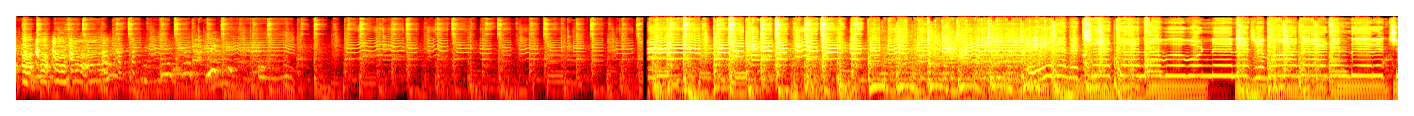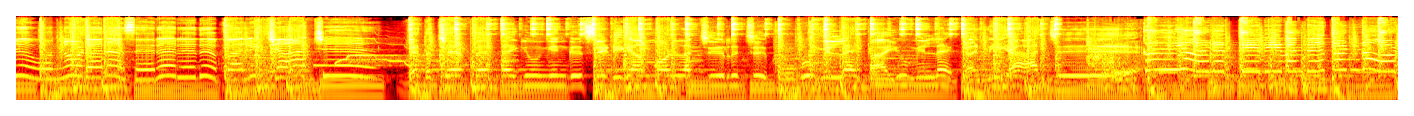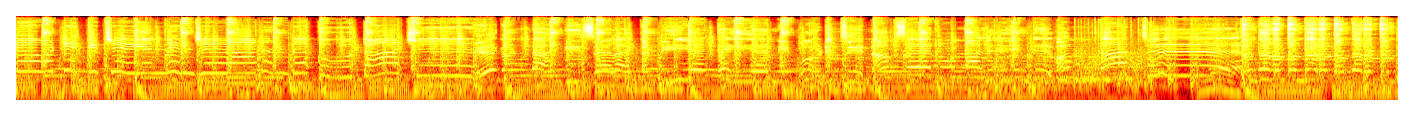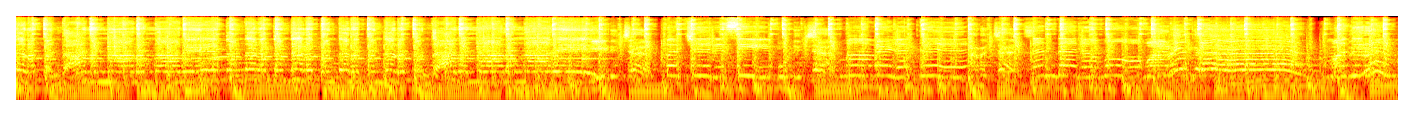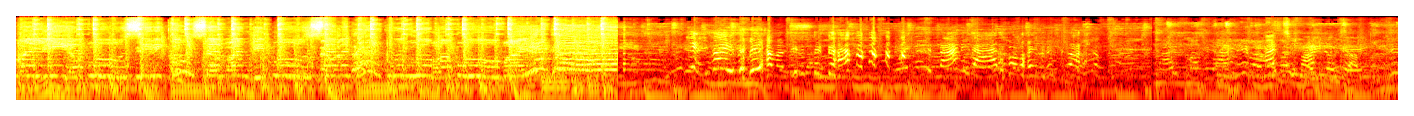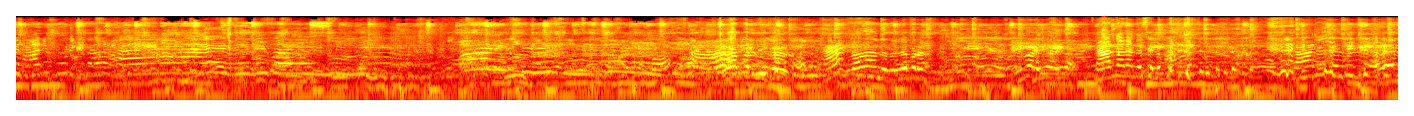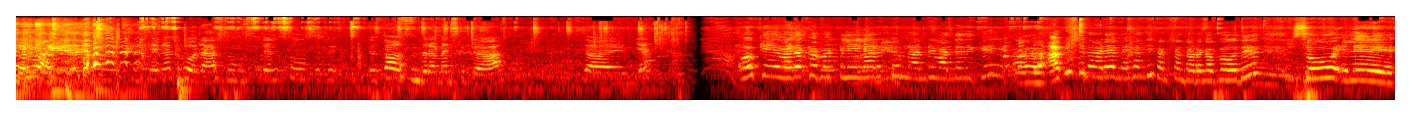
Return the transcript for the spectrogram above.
விதைச்ச விதையும் இங்கு செடியா முளைச்சிருச்சு பூவும் இல்ல காயும் இல்ல கனியாச்சு வந்து கண்டாங்கி சில கட்டி என் கைய நீ பிடிச்சு. நாம் சேரும் நாள் இங்கு வந்தாச்சு நான் தான் அந்த செலிபிரிட்டி நானே சொல்லிட்டேன் på, det er sånn stencils. Det står sånn det er mennesker gjør. Så, ja. Okay வணக்கம் மக்கள் எல்லாருக்கும் நன்றி வந்ததுக்கு. அபிஷனோட மெஹந்தி ஃபங்க்ஷன் தொடங்க போகுது. ஸோ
